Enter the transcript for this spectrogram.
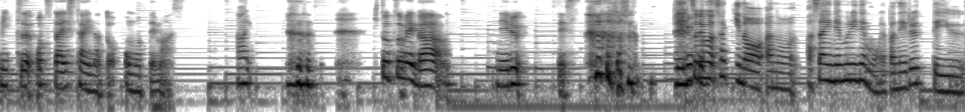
3つお伝えしたいなと思ってます。うんはい。一つ目が寝るです。寝るそれはさっきのあの浅い眠りでもやっぱ寝るっていう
